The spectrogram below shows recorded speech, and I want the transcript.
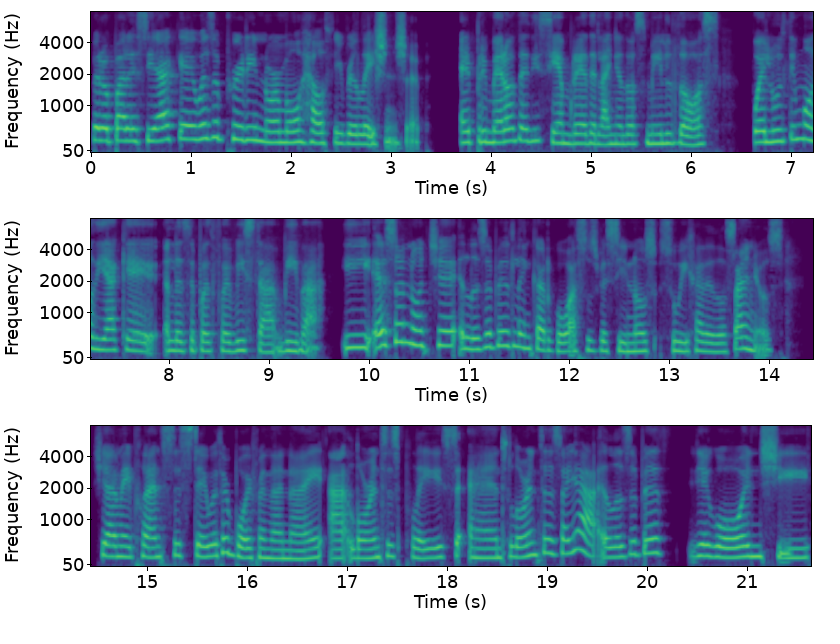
pero parecía que it was a pretty normal, healthy relationship. El primero de diciembre del año 2002 fue el último día que Elizabeth fue vista viva. Y esa noche, Elizabeth le encargó a sus vecinos su hija de dos años. She had made plans to stay with her boyfriend that night at Lawrence's place, and Lawrence says that, yeah, Elizabeth llegó and she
